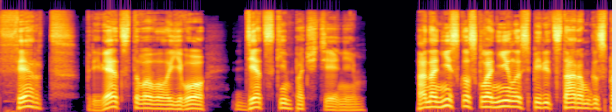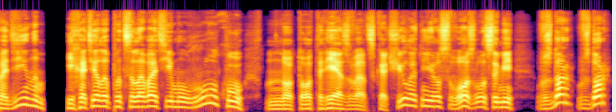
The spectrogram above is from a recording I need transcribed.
Ферт приветствовала его детским почтением. Она низко склонилась перед старым господином и хотела поцеловать ему руку, но тот резво отскочил от нее с возгласами «Вздор, вздор!»,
